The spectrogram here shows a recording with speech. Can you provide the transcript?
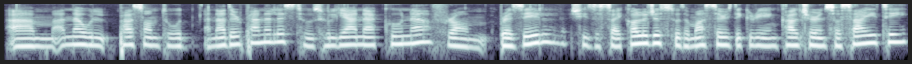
Um, and now we'll pass on to another panelist who's Juliana Cunha from Brazil. She's a psychologist with a master's degree in culture and society.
